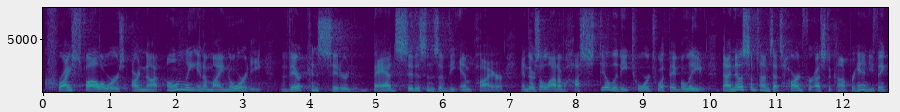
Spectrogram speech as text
Christ followers are not only in a minority, they're considered bad citizens of the empire, and there's a lot of hostility towards what they believe. Now, I know sometimes that's hard for us to comprehend. You think,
